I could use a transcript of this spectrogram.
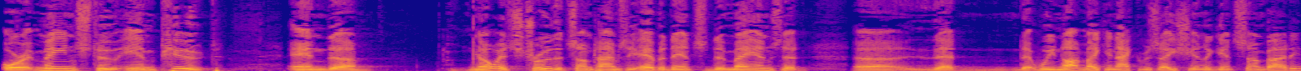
or it means to impute. And, uh, you know, it's true that sometimes the evidence demands that, uh, that, that we not make an accusation against somebody,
